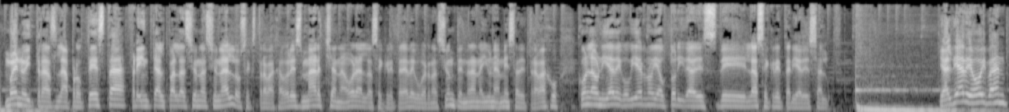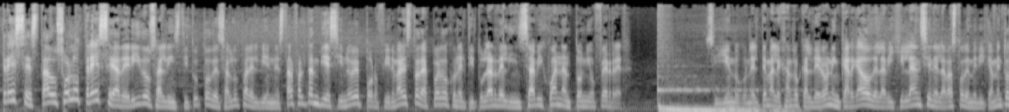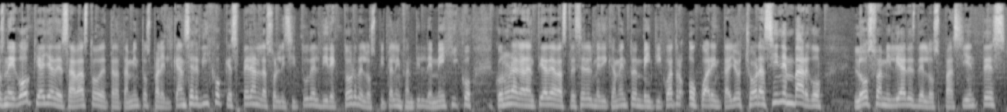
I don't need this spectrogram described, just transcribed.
Bueno, y tras la protesta frente al Palacio Nacional, los extrabajadores marchan ahora a la Secretaría de Gobernación. Tendrán ahí una mesa de trabajo con la unidad de gobierno y autoridades de la Secretaría de Salud. Y al día de hoy van 13 estados, solo 13 adheridos al Instituto de Salud para el Bienestar. Faltan 19 por firmar. Esto de acuerdo con el titular del INSABI, Juan Antonio Ferrer. Siguiendo con el tema, Alejandro Calderón, encargado de la vigilancia en el abasto de medicamentos, negó que haya desabasto de tratamientos para el cáncer. Dijo que esperan la solicitud del director del Hospital Infantil de México con una garantía de abastecer el medicamento en 24 o 48 horas. Sin embargo, los familiares de los pacientes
